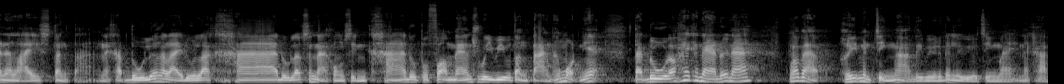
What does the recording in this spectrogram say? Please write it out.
analyze ต่างๆนะครับดูเรื่องอะไรดูราคาดูลักษณะของสินค้าดู performance review ต่างๆ ทั้งหมดเนี่ยแต่ดูแล้วให้คะแนนด้วยนะ ว่าแบบเฮ้ยมันจริงมากรีวิวนี้เป็นรีวิวจริงไหมนะครับ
